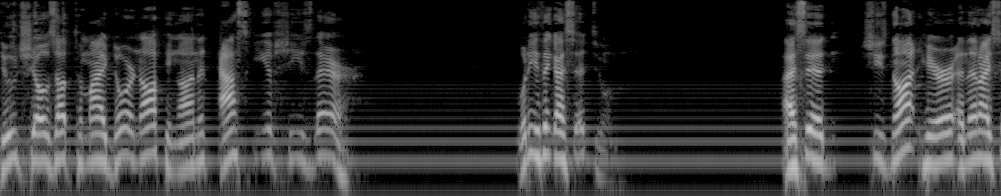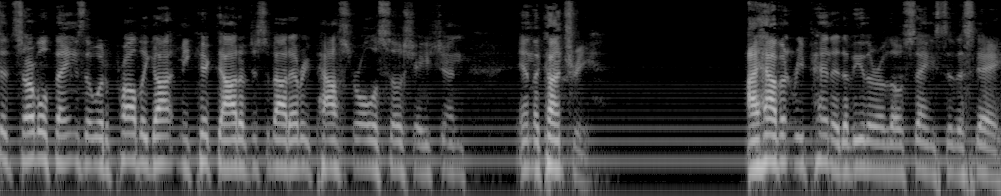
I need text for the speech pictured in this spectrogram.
dude shows up to my door knocking on it, asking if she's there. What do you think I said to him? I said, She's not here. And then I said several things that would have probably gotten me kicked out of just about every pastoral association in the country. I haven't repented of either of those things to this day.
